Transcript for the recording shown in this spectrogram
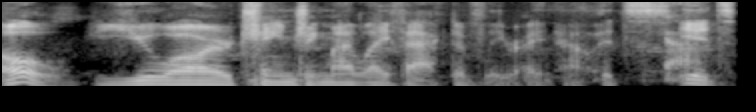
oh, you are changing my life actively right now. It's Yeah. it's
